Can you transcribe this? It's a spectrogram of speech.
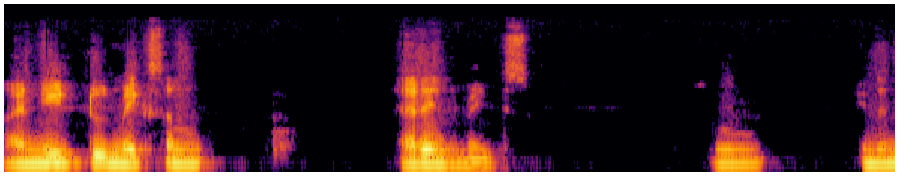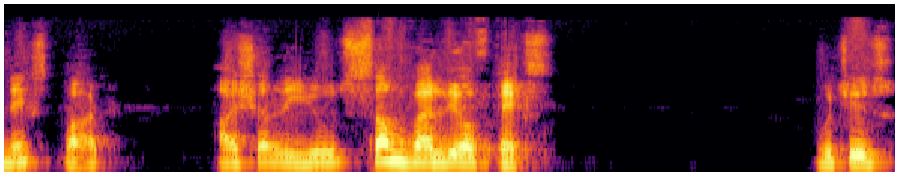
I need to make some arrangements. So in the next part I shall use some value of x which is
